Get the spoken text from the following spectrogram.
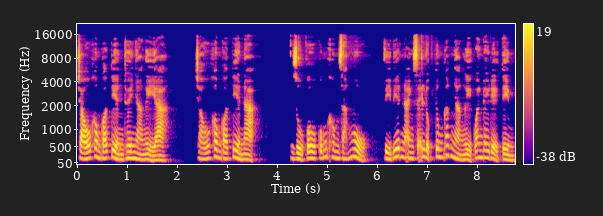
Cháu không có tiền thuê nhà nghỉ à? Cháu không có tiền ạ. Dù cô cũng không dám ngủ, vì biết anh sẽ lục tung các nhà nghỉ quanh đây để tìm.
